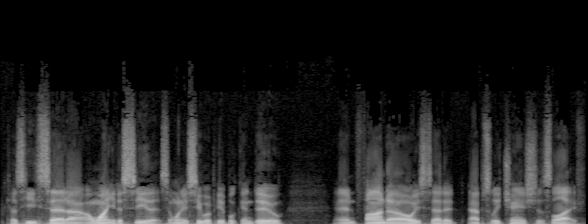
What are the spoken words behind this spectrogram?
because he said, I, I want you to see this. I want you to see what people can do. And Fonda always said it absolutely changed his life.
